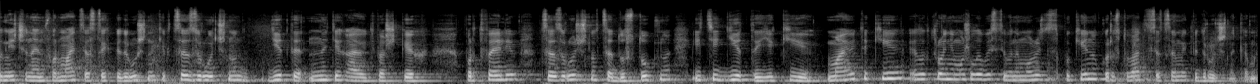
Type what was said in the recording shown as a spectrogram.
поміщена інформація з цих підручників. Це зручно, діти не тягають важких портфелів, це зручно, це доступно. І ті діти, які мають такі електронні можливості, вони можуть спокійно користуватися цими підручниками.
